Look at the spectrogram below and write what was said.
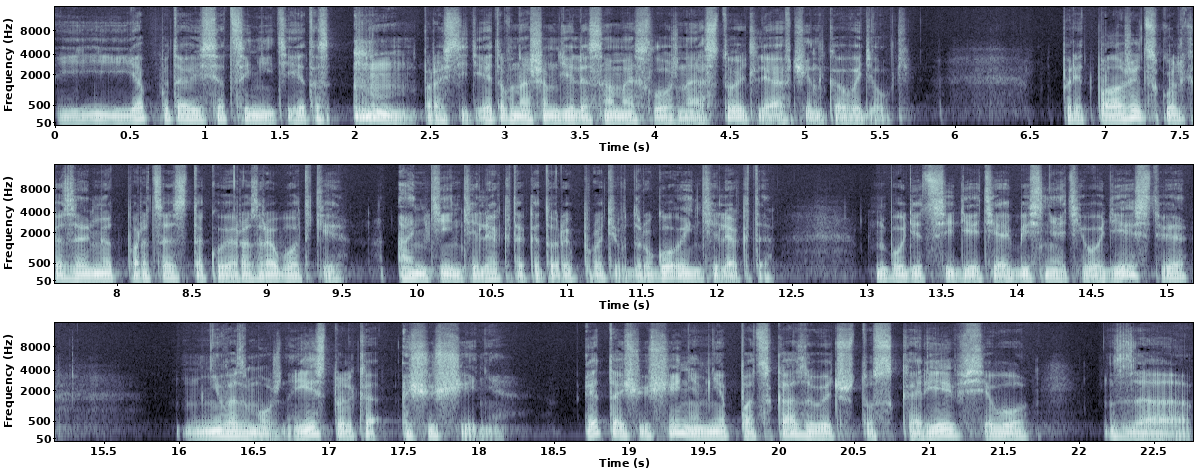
И я пытаюсь оценить. И это, простите, это в нашем деле самое сложное. А стоит ли овчинка выделки? Предположить, сколько займет процесс такой разработки антиинтеллекта, который против другого интеллекта будет сидеть и объяснять его действия, невозможно. Есть только ощущение это ощущение мне подсказывает, что, скорее всего, за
